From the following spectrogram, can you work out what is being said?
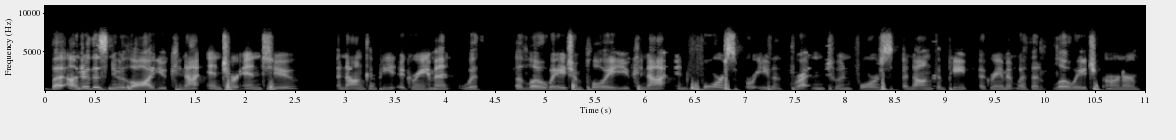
But under this new law, you cannot enter into a non-compete agreement with a low wage employee. You cannot enforce or even threaten to enforce a non-compete agreement with a low wage earner.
